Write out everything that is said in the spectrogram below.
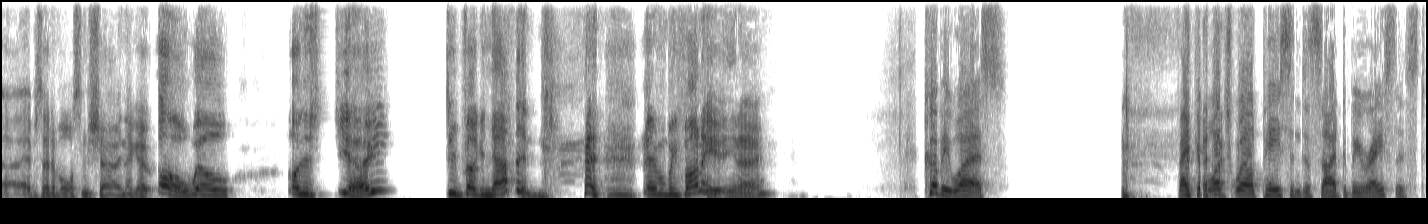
uh, episode of Awesome Show and they go, "Oh well, I'll just you know do fucking nothing, it'll be funny," you know. Could be worse. they could watch World Peace and decide to be racist.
